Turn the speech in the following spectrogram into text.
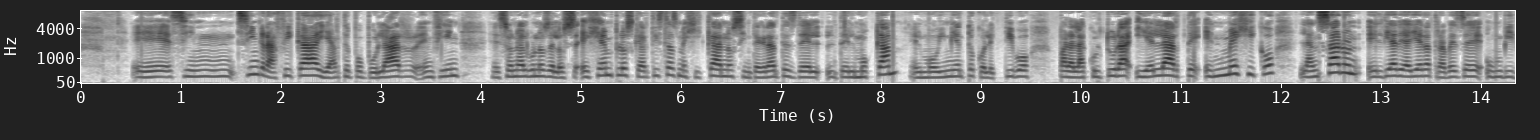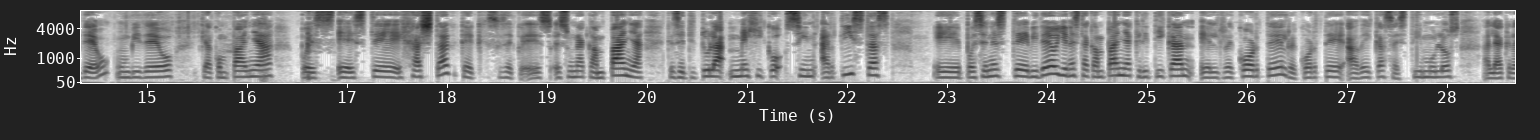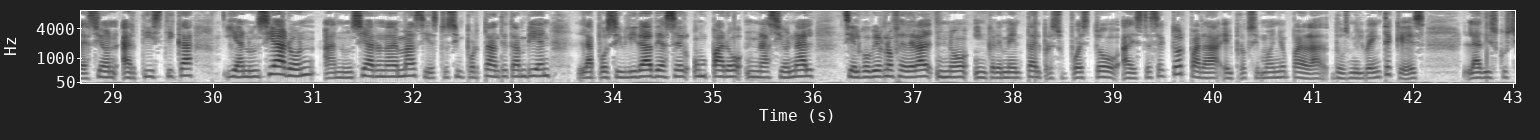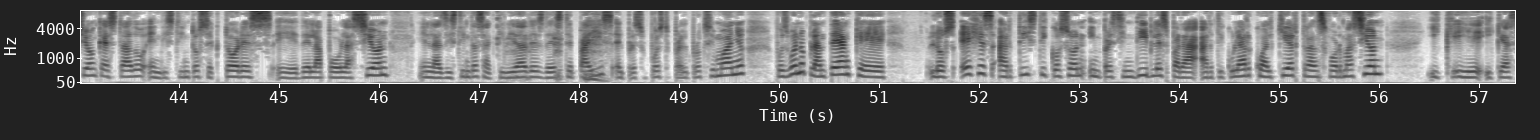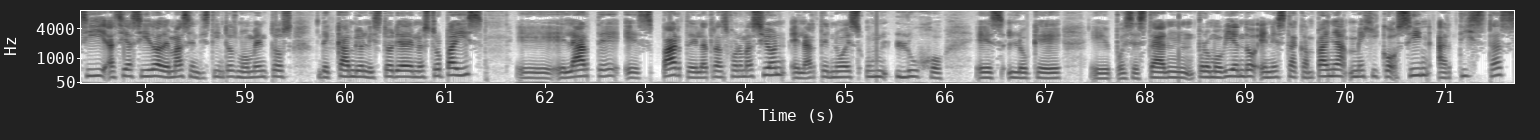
eh, sin, sin gráfica y arte popular, en fin, eh, son algunos de los ejemplos que artistas mexicanos, integrantes del, del MOCAM, el Movimiento Colectivo para la Cultura y el Arte en México, lanzaron el día de ayer a través de un video, un video que acompaña pues este hashtag, que es, es una campaña que se titula México sin artistas. Eh, pues en este video y en esta campaña critican el recorte, el recorte a becas, a estímulos, a la creación artística y anunciaron, anunciaron además, y esto es importante también, la posibilidad de hacer un paro nacional si el gobierno federal no incrementa el presupuesto a este sector para el próximo año, para la 2020, que es la discusión que ha estado en distintos sectores eh, de la población, en las distintas actividades de este país, el presupuesto para el próximo año. Pues bueno, plantean que los ejes artísticos son imprescindibles para articular cualquier transformación y que, y que así, así ha sido además en distintos momentos de cambio en la historia de nuestro país. Eh, el arte es parte de la transformación, el arte no es un lujo, es lo que eh, pues están promoviendo en esta campaña México sin artistas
